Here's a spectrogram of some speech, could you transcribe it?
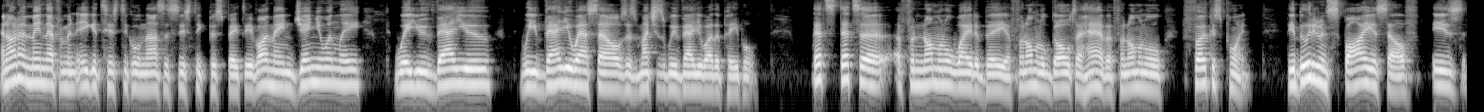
And I don't mean that from an egotistical, narcissistic perspective. I mean genuinely where you value, we value ourselves as much as we value other people. That's that's a, a phenomenal way to be, a phenomenal goal to have, a phenomenal focus point. The ability to inspire yourself is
